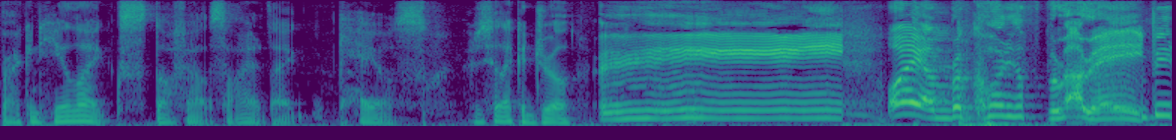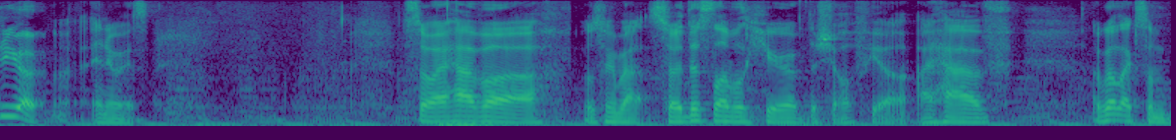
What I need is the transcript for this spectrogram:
Bro, I can hear like stuff outside, like chaos. I just hear like a drill. Oi, I'm recording a Ferrari video. Anyways, so I have uh, I was talking about. So this level here of the shelf here, I have I've got like some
